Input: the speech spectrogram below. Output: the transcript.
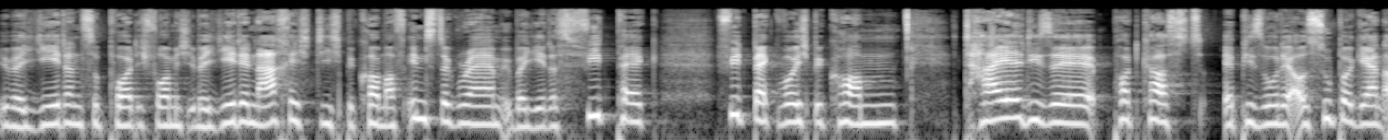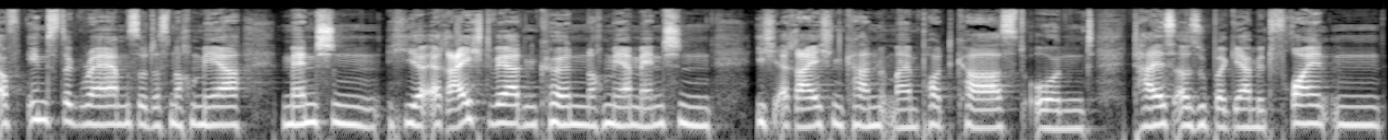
über jeden Support. Ich freue mich über jede Nachricht, die ich bekomme auf Instagram, über jedes Feedback, Feedback, wo ich bekomme. Teil diese Podcast-Episode auch super gern auf Instagram, so dass noch mehr Menschen hier erreicht werden können, noch mehr Menschen ich erreichen kann mit meinem Podcast und teile es auch super gern mit Freunden.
